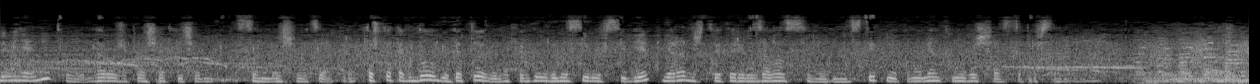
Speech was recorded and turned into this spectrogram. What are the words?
Для меня нет дороже площадки, чем сцена Большого театра. То, что я так долго готовила, так долго носила в себе, я рада, что это реализовалось сегодня. Действительно, это момент моего счастья профессионального.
